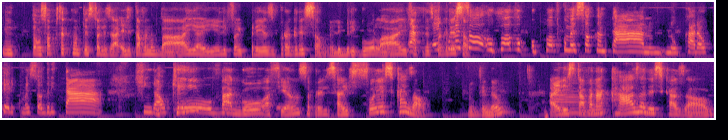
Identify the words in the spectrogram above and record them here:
Então, só para contextualizar, ele estava no bar e aí ele foi preso por agressão. Ele brigou lá e foi tá, preso por agressão. Começou, o, povo, o povo começou a cantar no, no karaokê, ele começou a gritar, xingar e o quem povo. Quem pagou a fiança para ele sair foi esse casal, entendeu? Aí ah. ele estava na casa desse casal,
